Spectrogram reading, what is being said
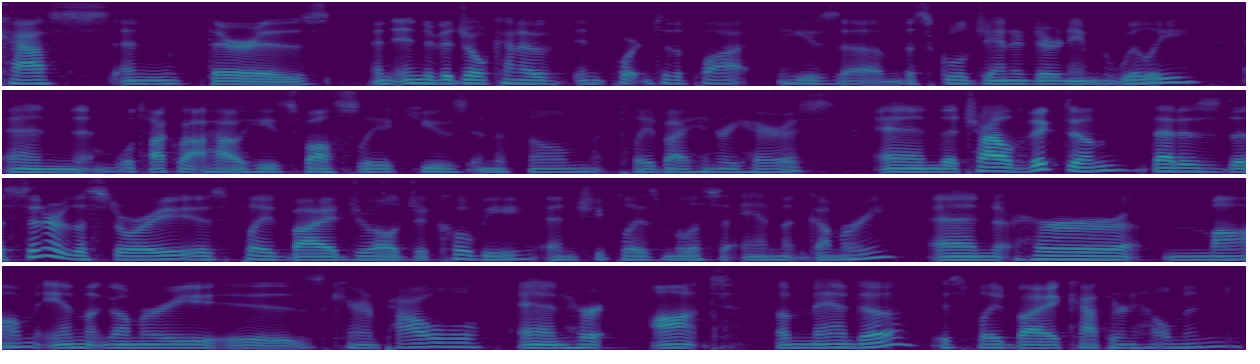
casts. And there is an individual kind of important to the plot. He's um, the school janitor named Willie, and we'll talk about how he's falsely accused in the film, played by Henry Harris. And the child victim, that is the center of the story, is played by Joelle Jacobi, and she plays Melissa Ann Montgomery. And her mom, Ann Montgomery, is Karen Powell, and her aunt Amanda is played by Katherine Helmond,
